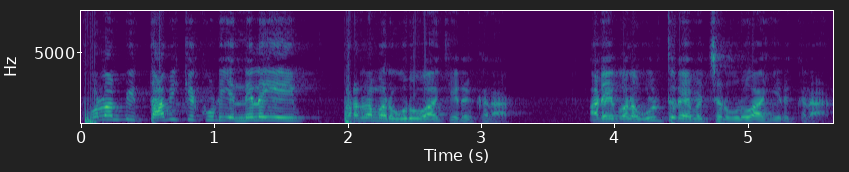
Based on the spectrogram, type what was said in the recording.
புலம்பி தவிக்கக்கூடிய நிலையை பிரதமர் உருவாக்கி இருக்கிறார் அதே போல் உள்துறை அமைச்சர் உருவாகி இருக்கிறார்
